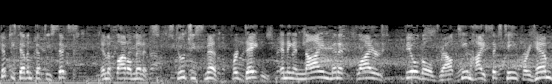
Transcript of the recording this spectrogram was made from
57-56 in the final minutes. Scoochie Smith for Dayton, ending a nine-minute Flyers field goal drought. Team high 16 for him.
